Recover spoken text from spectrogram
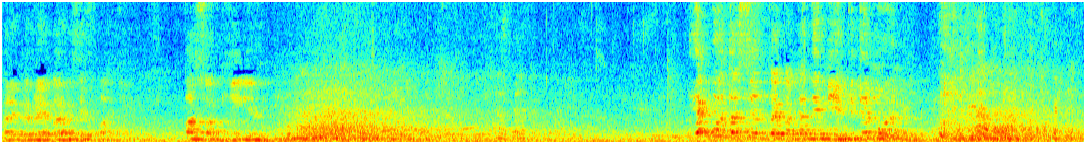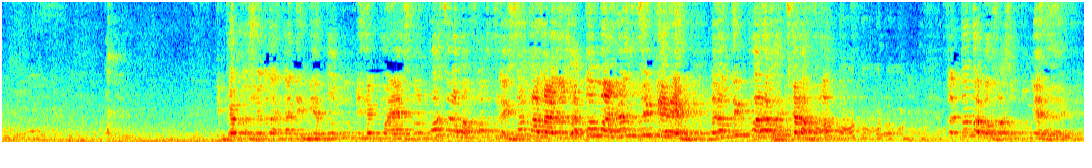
Peraí, peraí, agora vai ser forte. Paçoquinha. E acordar cedo para ir para academia? Que demônio! E quando eu chego na academia, todo mundo me reconhece. Não posso tirar uma foto? Eu falei, Satanás, eu já estou malhando sem querer. Mas eu tenho que parar para tirar foto. Eu falei, então tá bom, faço um bumerangue.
